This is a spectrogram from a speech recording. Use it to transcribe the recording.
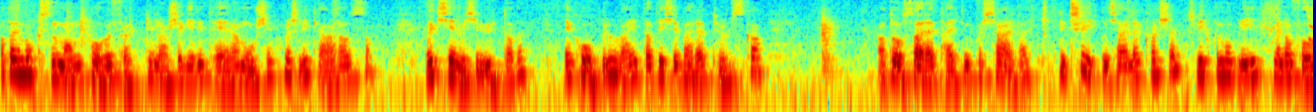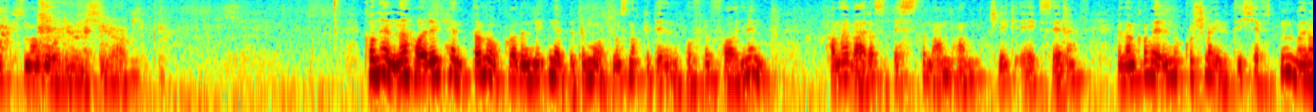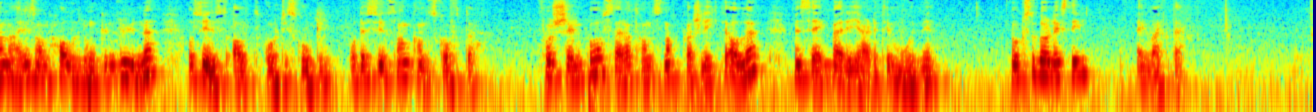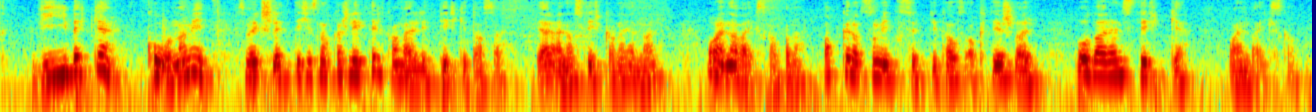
At en voksen mann på over 40 lar seg irritere av mor si. Men slik er det altså. Og jeg kommer ikke ut av det. Jeg håper hun veit at det ikke bare er tullskap, at det også er et tegn på kjærleik. Litt sliten kjærleik, kanskje, slik det må bli mellom folk som har vært mye i lag. Kan hende har jeg henta noe av den litt nebbete måten å snakke til henne på fra far min. Han er verdens beste mann, han, slik jeg ser det. Men han kan være noe sleivete i kjeften når han er i sånn halvlunken lune og synes alt går til skogen. Og det synes han ganske ofte. Forskjellen på oss er at han snakker slik til alle, mens jeg bare gjør det til mor min. Nokså dårlig stil. Jeg veit det. Vibeke, kona mi, som jeg slett ikke snakker slik til, kan være litt pirket av seg. Det er en av styrkene hennes, og en av verkskapene. Akkurat som mitt 70-tallsaktige slarv både er en styrke og en leikskap.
